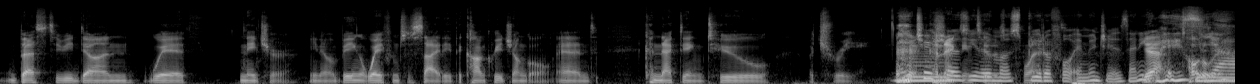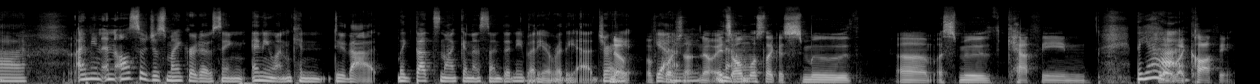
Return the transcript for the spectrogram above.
best to be done with nature, you know, being away from society, the concrete jungle, and connecting to a tree. Nature mm. shows you the most plant. beautiful images, anyways. totally. Yeah. I mean, and also just microdosing, anyone can do that. Like, that's not going to send anybody over the edge, right? No, of Yeah. course not. No, it's No. almost like a smooth, um, a smooth caffeine, But yeah. flow, like coffee.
